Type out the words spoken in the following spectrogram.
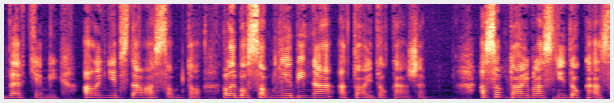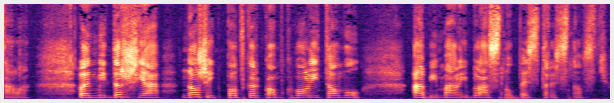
Verte mi. Ale nevzdala som to, lebo som nevinná a to aj dokážem. A som to aj vlastne dokázala. Len mi držia nožik pod krkom kvôli tomu, aby mali vlastnú beztrestnosť.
